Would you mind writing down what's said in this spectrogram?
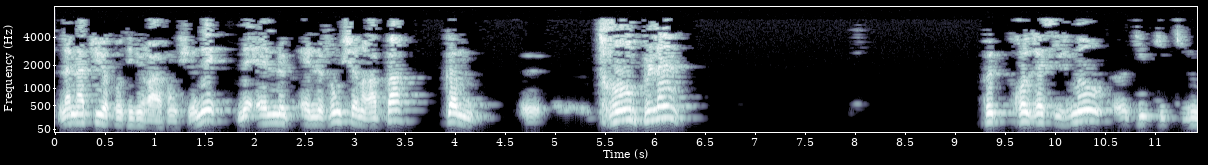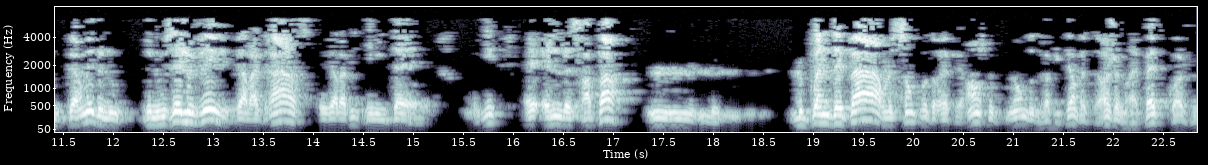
La nature continuera à fonctionner, mais elle ne, fonctionnera pas comme euh, tremplin progressivement euh, qui, nous permet de nous, de élever vers la grâce et vers la vie. Vous voyez elle, ne sera pas point de départ, le centre de référence, le plan de gravité, en fait, je me répète, quoi, je,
